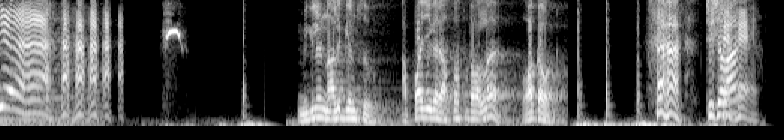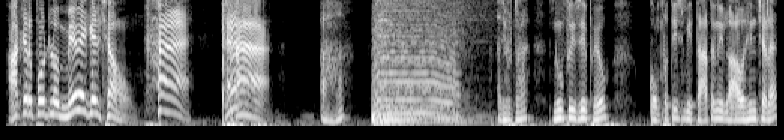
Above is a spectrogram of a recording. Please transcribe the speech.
Yeah! మిగిలిన నాలుగు గేమ్స్ అప్పాజీ గారి అస్వస్థత వల్ల వాకౌట్. చూసావా? ఆఖరి పోటీలో మేమే గెలిచాం. హా! హా! ఆహా. అదేమిట్రా నువ్వు ఫ్రీజ్ అయిపోయావు? కొంపతీసి మీ తాత నీళ్ళు ఆవహించాడా?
